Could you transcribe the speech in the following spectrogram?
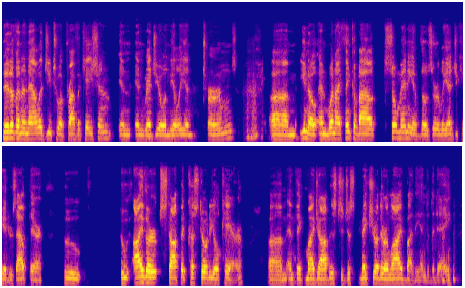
bit of an analogy to a provocation in in Reggio Emilian terms. Uh-huh. Um, you know, and when I think about so many of those early educators out there who who either stop at custodial care um, and think my job is to just make sure they're alive by the end of the day,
